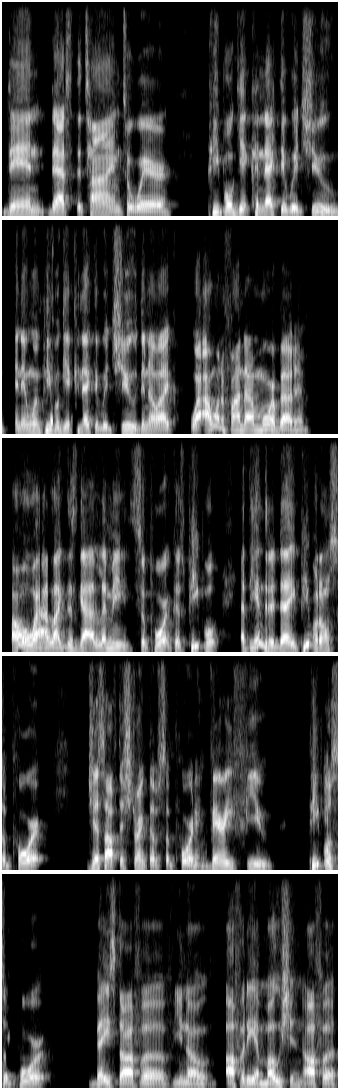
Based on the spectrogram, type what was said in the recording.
then that's the time to where people get connected with you and then when people get connected with you then they're like well i want to find out more about him. Oh wow i like this guy. Let me support. Because people at the end of the day people don't support just off the strength of supporting. Very few. People support based off of you know off of the emotion off of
